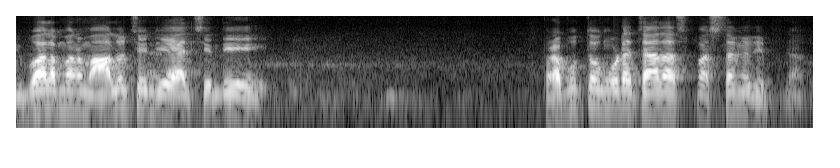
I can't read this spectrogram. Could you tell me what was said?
ఇవాళ మనం ఆలోచన చేయాల్సింది ప్రభుత్వం కూడా చాలా స్పష్టంగా చెప్పినారు.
